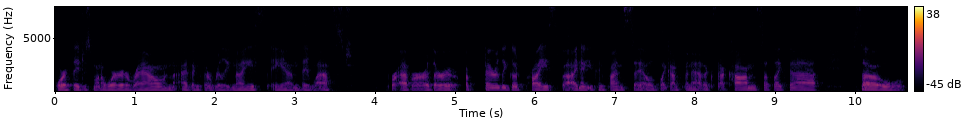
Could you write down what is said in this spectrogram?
or if they just want to wear it around. I think they're really nice and they last forever. They're a fairly good price, but I know you can find sales like on fanatics.com and stuff like that. So,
